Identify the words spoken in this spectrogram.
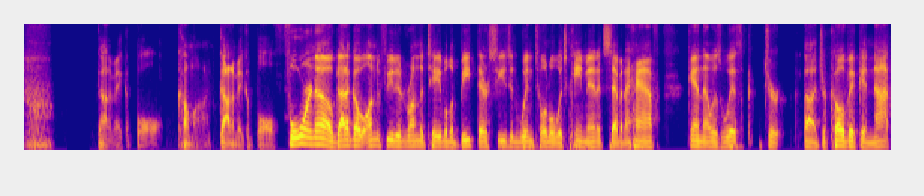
got to make a bowl. Come on, got to make a bowl. Four and zero, oh, got to go undefeated, run the table to beat their season win total, which came in at seven and a half. Again, that was with uh, Jurkovec and not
